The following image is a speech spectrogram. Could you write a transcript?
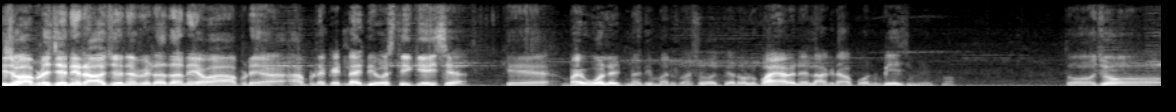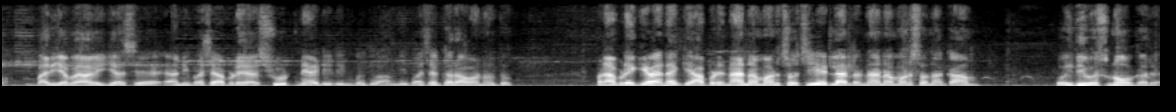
જો આપણે જેની રાહ જોઈને બેઠા હતા ને એવા આપણે આપણે કેટલા દિવસથી કહે છે કે ભાઈ વોલેટ નથી મારી પાસે. અત્યારે ઓલો ભાઈ આવે ને લાકડા આપો ને બે જ મિનિટમાં. તો જો બારિયાભાઈ આવી ગયા છે. આની પાસે આપણે શૂટ ને એડિટિંગ બધું આમની પાસે કરાવવાનું હતું. પણ આપણે કહેવાય ને કે આપણે નાના માણસો છીએ એટલે આટલા નાના માણસોના કામ કોઈ દિવસ ન કરે.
